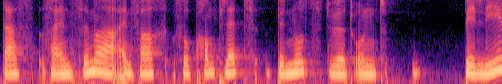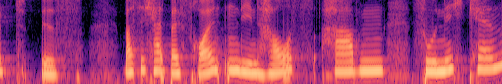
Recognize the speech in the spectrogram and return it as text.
dass sein Zimmer einfach so komplett benutzt wird und belebt ist. Was ich halt bei Freunden, die ein Haus haben, so nicht kenne,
